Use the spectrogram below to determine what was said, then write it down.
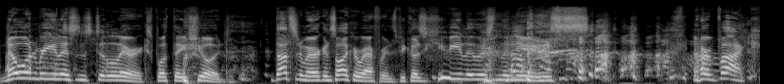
No one really listens to the lyrics, but they should. That's an American Psycho reference because Huey Lewis and the News are back.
